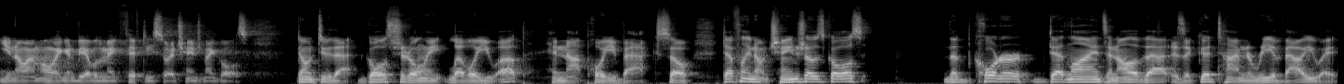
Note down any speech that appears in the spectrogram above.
you know, I'm only going to be able to make 50, so I changed my goals. Don't do that. Goals should only level you up and not pull you back. So definitely don't change those goals. The quarter deadlines and all of that is a good time to reevaluate,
